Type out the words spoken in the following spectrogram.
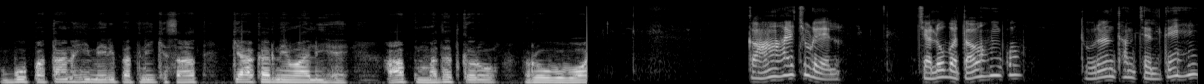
वो पता नहीं मेरी पत्नी के साथ क्या करने वाली है। आप मदद करो, रोबो बॉय कहाँ है, चुड़ैल। चलो बताओ हमको। तुरंत हम चलते हैं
